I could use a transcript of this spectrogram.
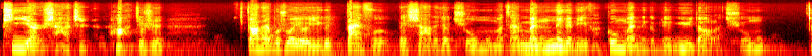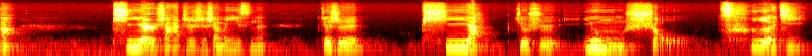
劈而杀之啊，就是刚才不说有一个大夫被杀的叫求木吗？在门那个地方，宫门那个地方遇到了求木啊，劈而杀之是什么意思呢？就是劈呀，就是用手侧击，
